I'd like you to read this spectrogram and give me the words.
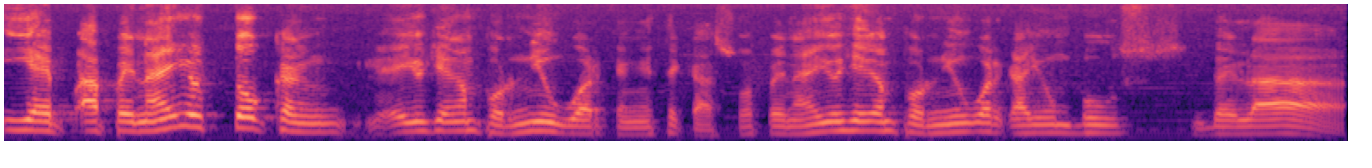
Y apenas ellos tocan, ellos llegan por Newark en este caso, apenas ellos llegan por Newark hay un bus de la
